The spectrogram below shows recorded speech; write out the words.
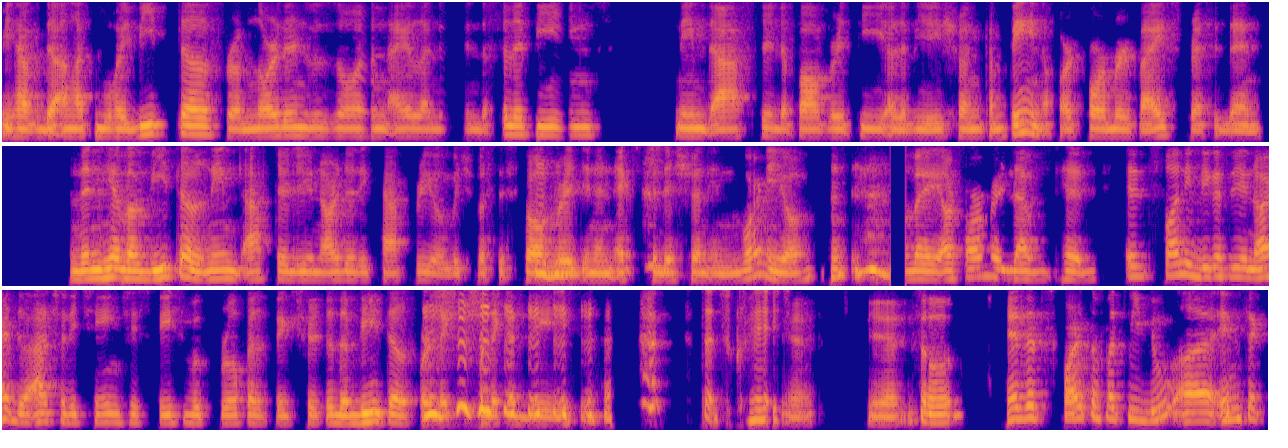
We have the Angat Buhay Beetle from Northern Luzon Island in the Philippines, named after the poverty alleviation campaign of our former vice president. And then we have a beetle named after Leonardo DiCaprio, which was discovered mm-hmm. in an expedition in Borneo by our former lab head. It's funny because Leonardo actually changed his Facebook profile picture to the beetle for like, for like a day. That's great. Yeah. Yeah. So yeah, that's part of what we do, uh, insect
